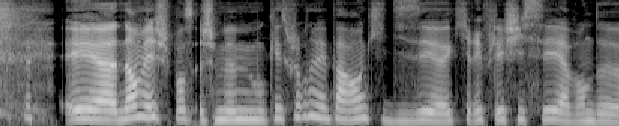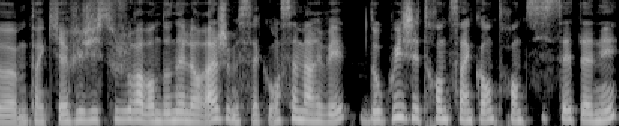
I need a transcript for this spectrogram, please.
Et euh, non, mais je pense, je me moquais toujours de mes parents qui disaient, euh, qui réfléchissaient avant de, enfin, qui réfléchissent toujours avant de donner leur âge, mais ça commence à m'arriver. Donc oui, j'ai 35 ans, 36 cette année,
